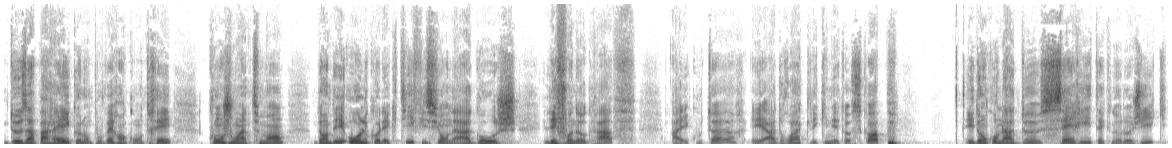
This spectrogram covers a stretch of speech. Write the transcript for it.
deux appareils que l'on pouvait rencontrer conjointement dans des halls collectifs. Ici, on a à gauche les phonographes à écouteurs et à droite les kinétoscopes. Et donc, on a deux séries technologiques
